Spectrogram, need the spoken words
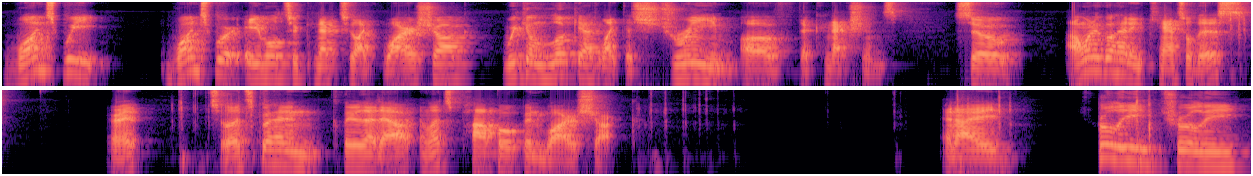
once we once we're able to connect to like Wireshark, we can look at like the stream of the connections. So I want to go ahead and cancel this. All right. So let's go ahead and clear that out and let's pop open Wireshark. And I truly, truly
